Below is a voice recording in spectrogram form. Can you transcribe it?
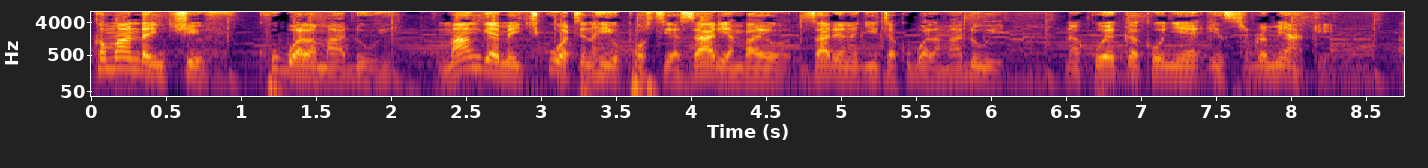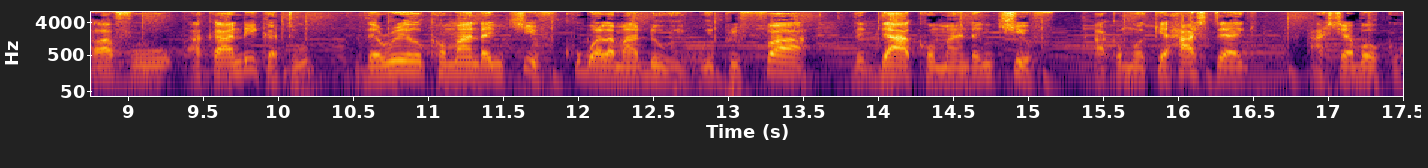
Commander in Chief, kubwa la maadui. Mange ameichukua tena hiyo posti ya Zari ambayo Zari anajiita kubwa la maadui na kuweka kwenye Instagram yake, alafu akaandika tu the real commander in chief, kubwa la maadui, we prefer the dark commander in chief, akamwekea hashtag Ashaboko.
